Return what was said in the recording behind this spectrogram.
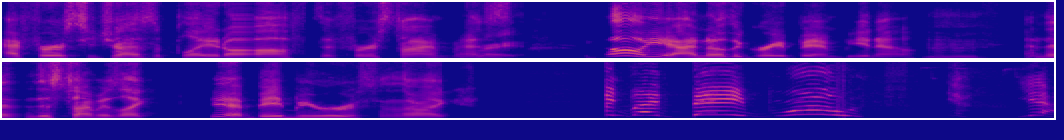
at first he tries to play it off the first time as, Right. "Oh yeah, I know the Great Bambino," hmm and then this time he's like, "Yeah, Baby Ruth," and they're like, By Babe Ruth. Yeah, yeah,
